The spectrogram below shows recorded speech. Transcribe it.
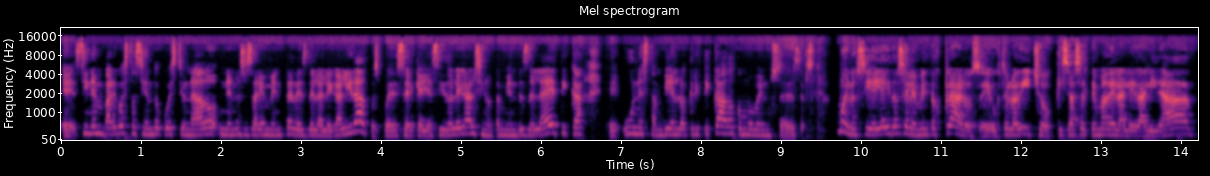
eh, sin embargo está siendo cuestionado no necesariamente desde la legalidad, pues puede ser que haya sido legal, sino también desde la ética. Eh, UNES también lo ha criticado. ¿Cómo ven ustedes? Bueno, sí, ahí hay dos elementos claros. Eh, usted lo ha dicho, quizás el tema de la legalidad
